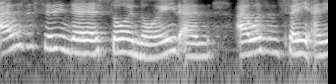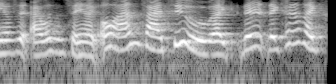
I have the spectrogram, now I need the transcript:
I was just sitting there so annoyed and I wasn't saying any of it. I wasn't saying like, oh, I'm fat too. Like they're, they kind of like,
